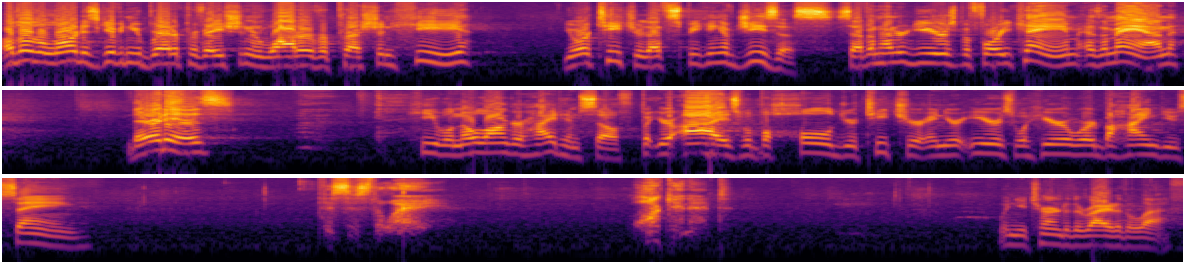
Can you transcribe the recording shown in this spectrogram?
Although the Lord has given you bread of privation and water of oppression, He, your teacher, that's speaking of Jesus, 700 years before He came as a man, there it is. He will no longer hide Himself, but your eyes will behold your teacher, and your ears will hear a word behind you saying, This is the way. Walk in it. When you turn to the right or the left.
